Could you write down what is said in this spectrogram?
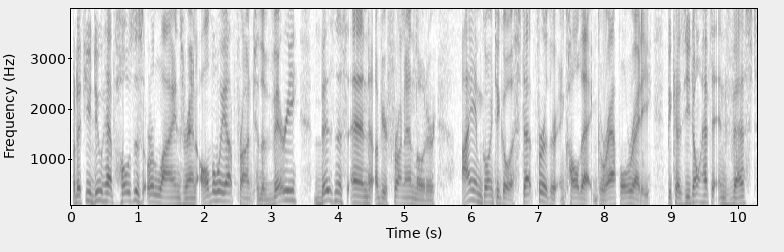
But if you do have hoses or lines ran all the way up front to the very business end of your front end loader, I am going to go a step further and call that grapple ready because you don't have to invest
